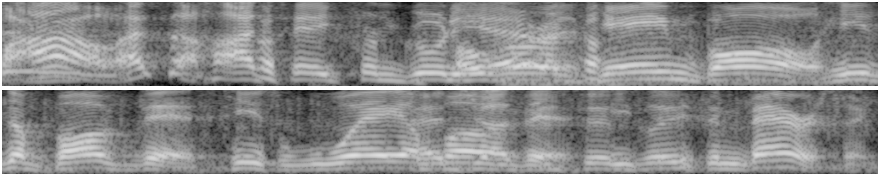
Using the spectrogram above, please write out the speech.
Wow, that's a hot take from Goodyear. Over Gutierrez. a game ball. He's above this. He's way above this. He's- it's embarrassing.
